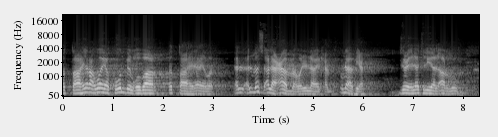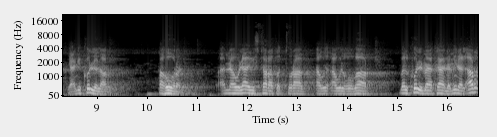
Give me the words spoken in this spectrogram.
الطاهرة ويكون بالغبار الطاهر أيضا. المسألة عامة ولله الحمد ونافعة. جعلت لي الأرض يعني كل الأرض طهورا وأنه لا يشترط التراب أو أو الغبار بل كل ما كان من الأرض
